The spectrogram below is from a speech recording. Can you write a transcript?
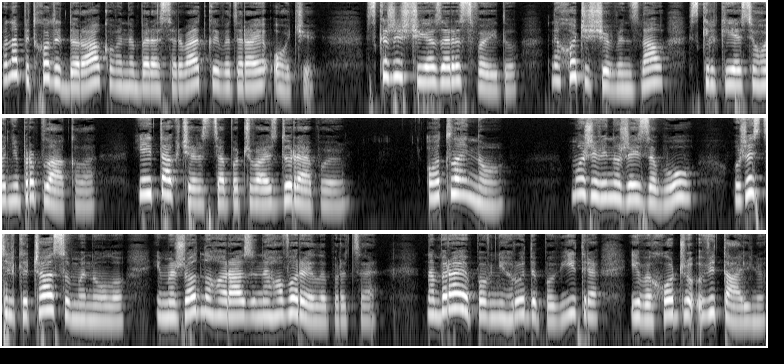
Вона підходить до раковини, бере серветку і витирає очі. Скажи, що я зараз вийду. Не хочу, щоб він знав, скільки я сьогодні проплакала. Я і так через це почуваюсь дурепою. От лайно. Може, він уже й забув, уже стільки часу минуло, і ми жодного разу не говорили про це. Набираю повні груди повітря і виходжу у вітальню,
